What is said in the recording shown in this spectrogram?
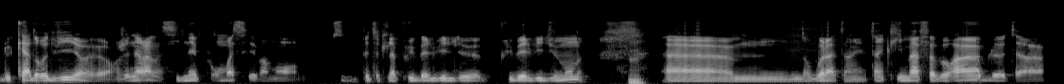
le, cadre de vie en général. Sydney pour moi c'est vraiment peut-être la plus belle ville de plus belle ville du monde. Hmm. Euh, donc voilà, tu as, un climat favorable, as...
